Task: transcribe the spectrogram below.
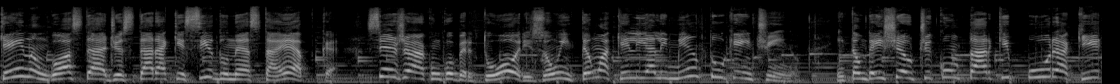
quem não gosta de estar aquecido nesta época? Seja com cobertores ou então aquele alimento quentinho. Então deixa eu te contar que por aqui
